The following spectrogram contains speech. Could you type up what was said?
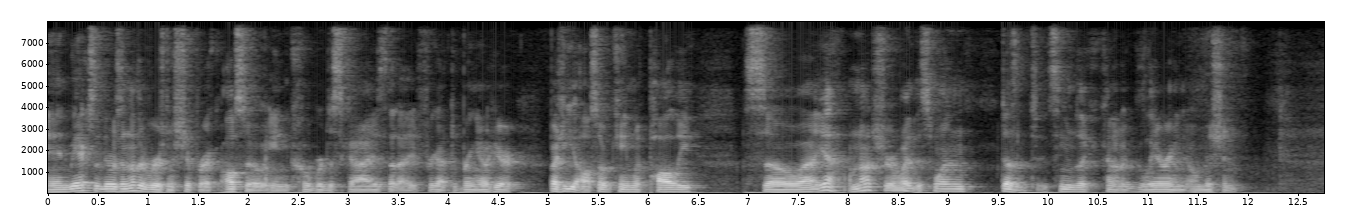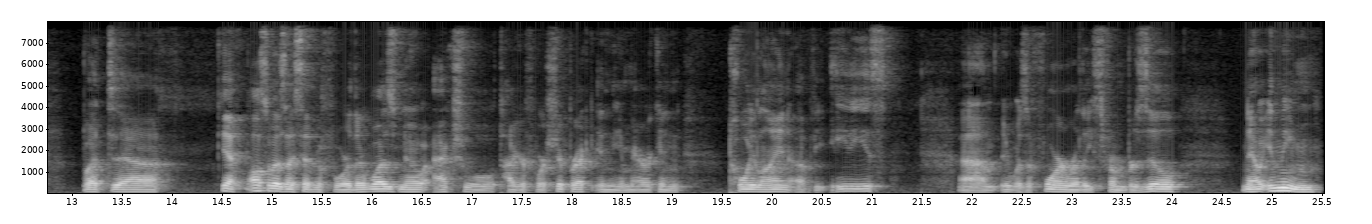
And we actually, there was another version of Shipwreck also in Cobra Disguise that I forgot to bring out here, but he also came with Polly. So uh, yeah, I'm not sure why this one doesn't. It seems like kind of a glaring omission. But uh, yeah, also as I said before, there was no actual Tiger Force Shipwreck in the American toy line of the 80s. Um, it was a foreign release from Brazil now, in the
